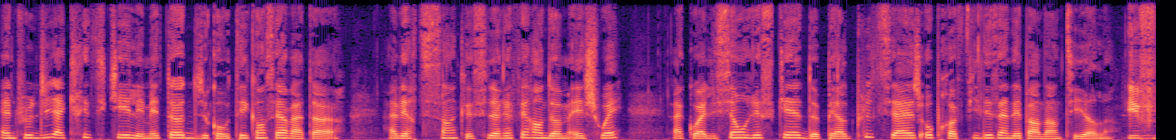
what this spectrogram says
Andrew G a critiqué les méthodes du côté conservateur, avertissant que si le référendum échouait, la coalition risquait de perdre plus de sièges au profit des indépendantistes. If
